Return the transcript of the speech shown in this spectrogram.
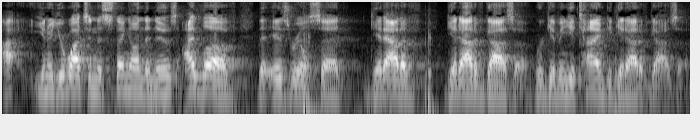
I, you know, you're watching this thing on the news. I love that Israel said, "Get out of get out of Gaza. We're giving you time to get out of Gaza.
